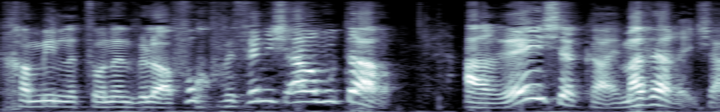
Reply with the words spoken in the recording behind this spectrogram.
חמין לצונן ולא הפוך, וזה נשאר מותר. הרישא קאי, מה זה הרישא?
